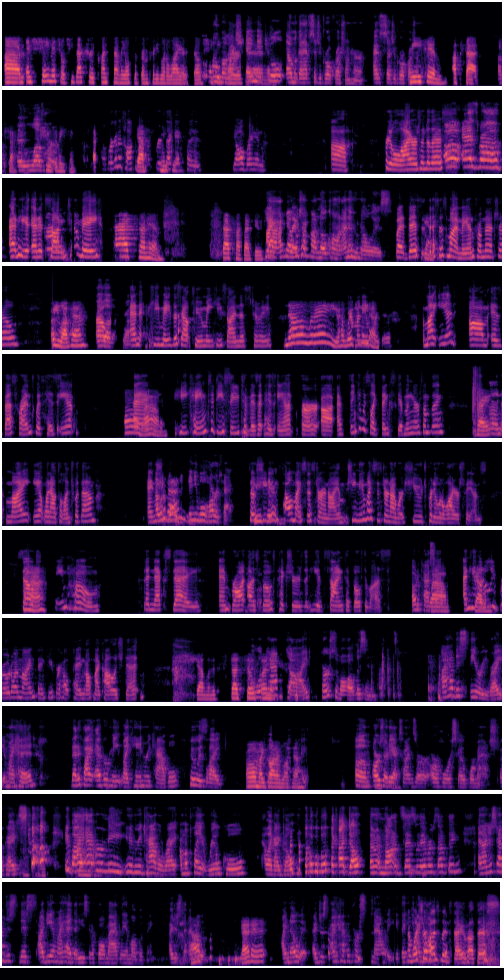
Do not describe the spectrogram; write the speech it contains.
Um, and Shay Mitchell, she's actually coincidentally also from Pretty Little Liars. So Oh my god, Shay perfect. Mitchell. Oh my god, I have such a girl crush on her. I have such a girl crush Me on her. too. Obsessed. Obsessed. I love She's her. She's amazing. We're gonna talk Yeah, about this for a second because y'all bringing uh Pretty Little Liars into this, Oh, Ezra. and he and it's signed to me. That's not him. That's not that dude. Yeah, I know. We're talking about Noel Kahn. I know who Noel is. But this Yeah. this is my man from that show. Oh, you love him? I Oh, love Ezra. and he made this out to me. He signed this to me. No way. How- Where'd my you meet him? there. My aunt um is best friends with his aunt. Oh and wow. he came to DC to visit his aunt for uh I think it was like Thanksgiving or something. Right. And my aunt went out to lunch with them. And I she would have had a did. genuine heart attack. so Me she too. didn't tell my sister and I. She knew my sister and I were huge Pretty Little Liars fans. So Uh-huh. she came home the next day and brought us both pictures that he had signed to both of us. I would have passed Wow. out. And he Jealous. literally wrote on mine, "Thank you for help paying off my college debt." Jealous. That's I so would funny. have died. First of all, listen. I have this theory right in my head that if I ever meet like Henry Cavill, who is like Oh my god, I love him. life, um, our zodiac signs are our horoscope were matched. Okay, so if I Oh ever meet Henry Cavill, right, I'm gonna play it real cool. Like I don't know, like I don't, I'm not obsessed with him or something, and I just have this this idea in my head that he's gonna fall madly in love with me. I just I know, Oh. it. Get it? I know it. I just I have a personality. If they, And what's I your know- husband say about this?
